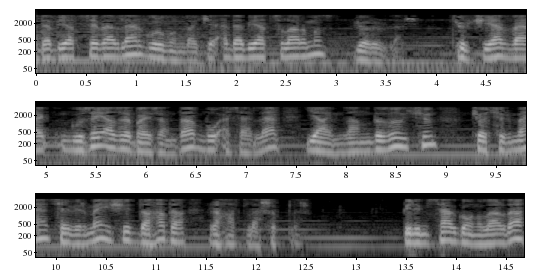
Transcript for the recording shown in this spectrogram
ədəbiyyat-sevərlər qrupundakı ədəbiyyatçılarımız görürlər. Türkiyə və Quzey Azərbaycanda bu əsərlər yayımlandığı üçün köçürmə, çevirmə işi daha da rahatlaşıbdır. Bilimsel qonularda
